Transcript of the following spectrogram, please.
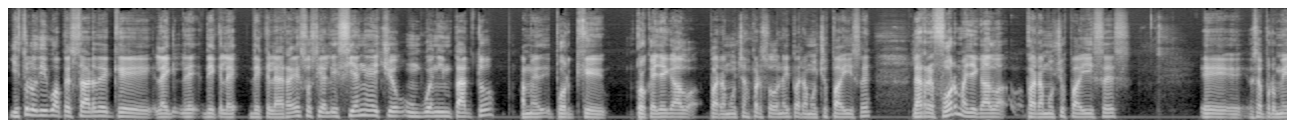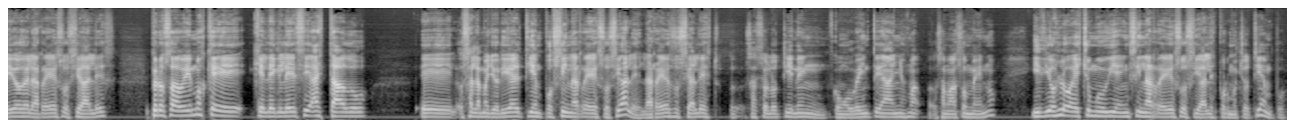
esto lo digo a pesar de que, de, que las redes sociales sí han hecho un buen impacto porque, porque ha llegado para muchas personas y para muchos países. La reforma ha llegado para muchos países, eh, o sea, por medio de las redes sociales. Pero sabemos que, la iglesia ha estado, eh, o sea, la mayoría del tiempo sin las redes sociales. Las redes sociales, o sea, solo tienen como 20 años, o sea, más o menos. Y Dios lo ha hecho muy bien sin las redes sociales por mucho tiempo.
